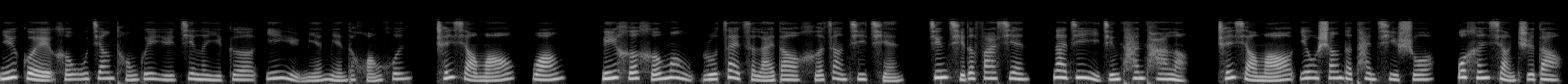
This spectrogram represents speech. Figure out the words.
女鬼和吴江同归于尽了一个阴雨绵绵的黄昏。陈小毛，王离和何梦如再次来到合葬机前，惊奇的发现那鸡已经坍塌了。陈小毛忧伤的叹气说：“我很想知道，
